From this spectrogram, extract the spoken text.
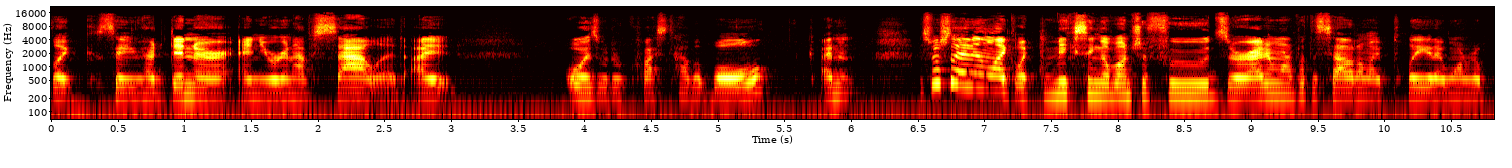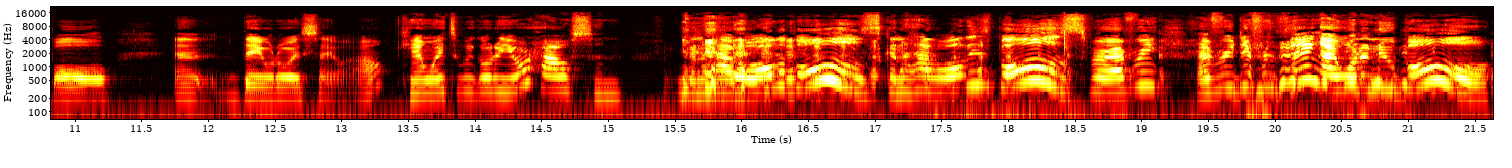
like say you had dinner and you were gonna have salad. I always would request to have a bowl. I didn't, especially I didn't like like mixing a bunch of foods or I didn't want to put the salad on my plate. I wanted a bowl, and they would always say, "Oh, can't wait till we go to your house and." Gonna have all the bowls. Gonna have all these bowls for every every different thing. I want a new bowl.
